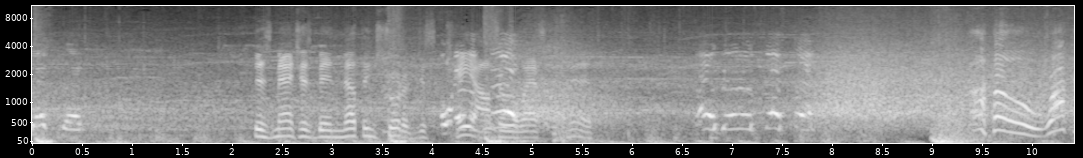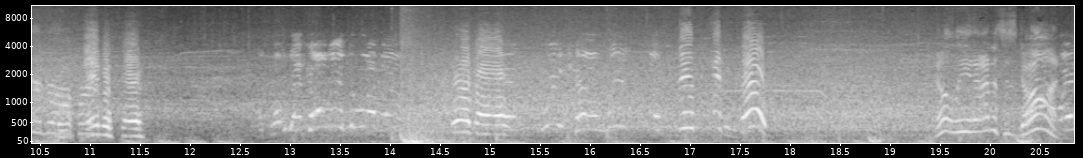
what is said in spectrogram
suspect. This match has been nothing short of just Oh, chaos over the last few minutes. Oh, rocker dropper. Famous there. That's what we got called as the rubber. There, ball. And three count wins the No. No, Leonidas is gone. Wait,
